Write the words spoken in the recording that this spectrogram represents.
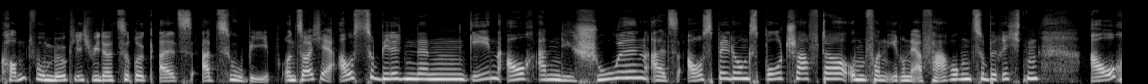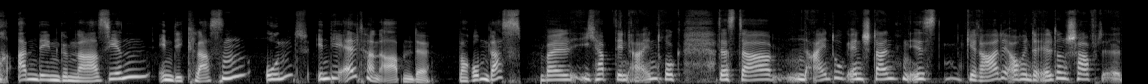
kommt womöglich wieder zurück als Azubi. Und solche Auszubildenden gehen auch an die Schulen als Ausbildungsbotschafter, um von ihren Erfahrungen zu berichten, auch an den Gymnasien, in die Klassen und in die Elternabende. Warum das? Weil ich habe den Eindruck, dass da ein Eindruck entstanden ist, gerade auch in der Elternschaft, äh,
